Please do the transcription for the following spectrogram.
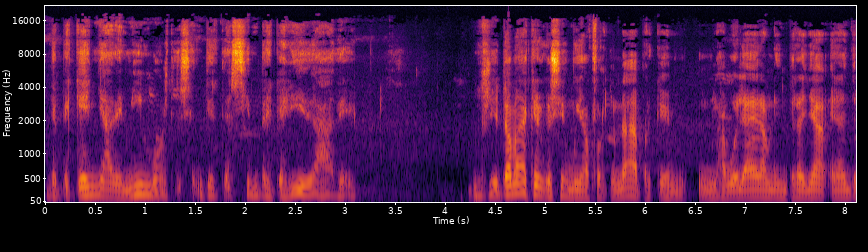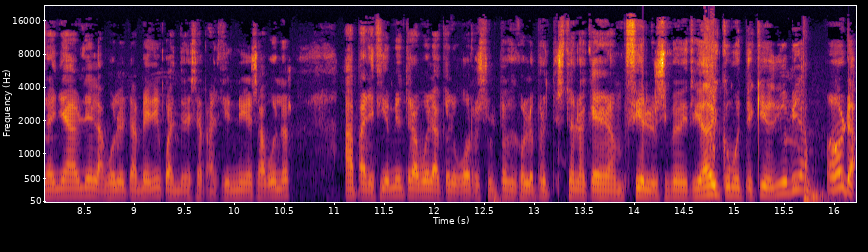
de pequeña, de mimos, de sentirte siempre querida, de... No sé, yo creo que he sido muy afortunada porque la abuela era, una entraña, era entrañable, el abuelo también, y cuando desaparecieron mis abuelos, apareció mi otra abuela que luego resultó que con lo protestona que eran fieles y me decía, ay, cómo te quiero. Digo, mira, ahora.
